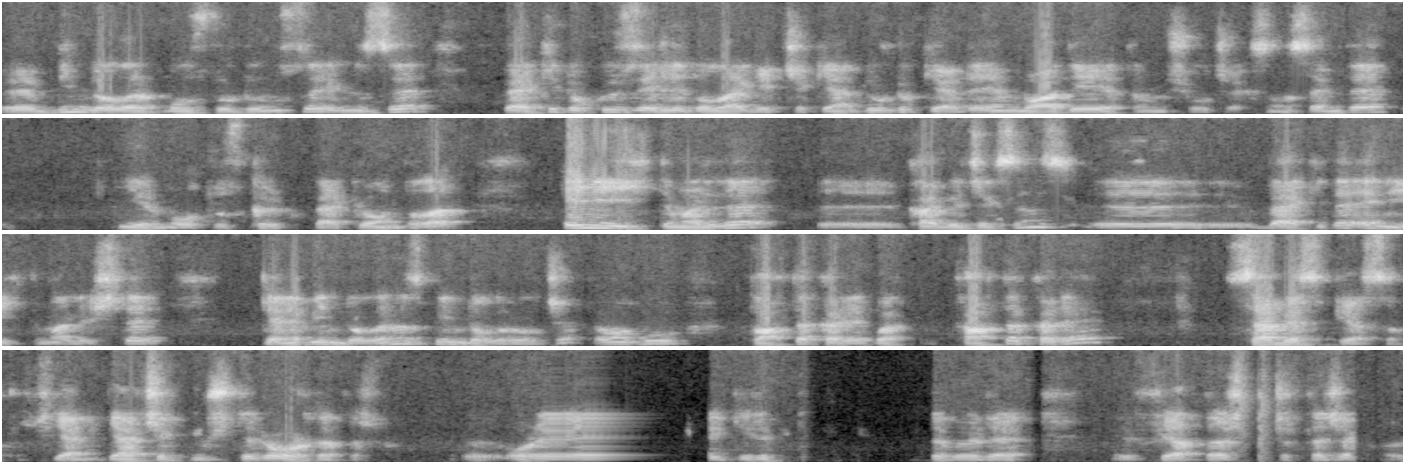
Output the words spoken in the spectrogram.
e, 1000 dolar bozdurduğunuzda elinize belki 950 dolar geçecek. Yani durduk yerde hem vadeye yatırmış olacaksınız hem de 20, 30, 40 belki 10 dolar en iyi ihtimalle e, kaybedeceksiniz. E, belki de en iyi ihtimalle işte gene 1000 dolarınız 1000 dolar olacak. Ama bu tahta kare bak tahta kare serbest piyasadır. Yani gerçek müşteri oradadır. E, oraya girip de böyle e, fiyatları şaşırtacak e,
